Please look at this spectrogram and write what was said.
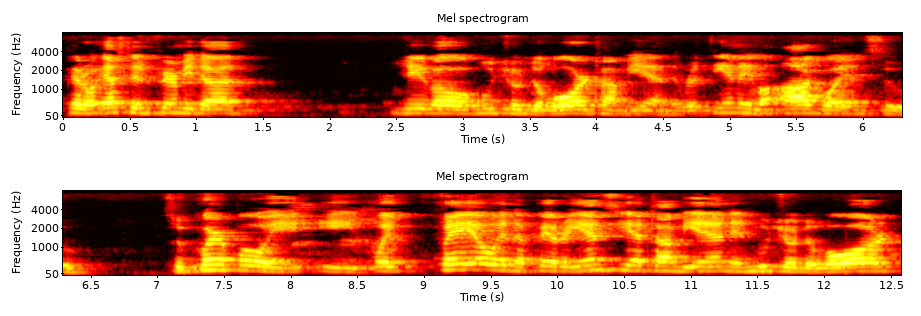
pero esta enfermedad lleva mucho dolor también, retiene la agua en su, su cuerpo y, y fue feo en apariencia también, en mucho dolor.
